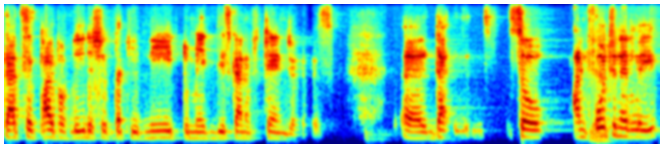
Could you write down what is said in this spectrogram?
that's the type of leadership that you need to make these kind of changes. Uh, that so unfortunately,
